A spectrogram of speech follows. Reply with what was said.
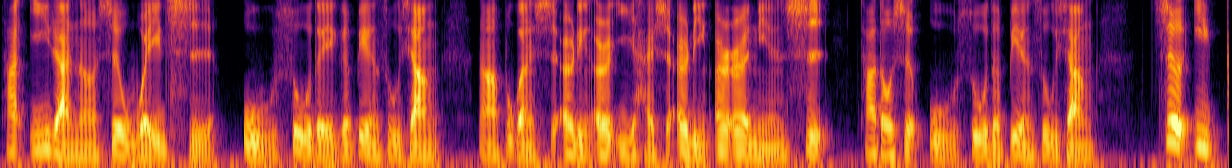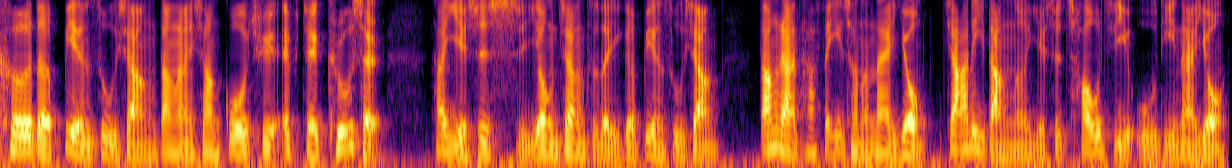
它依然呢是维持五速的一个变速箱，那不管是二零二一还是二零二二年式，它都是五速的变速箱。这一颗的变速箱，当然像过去 FJ Cruiser，它也是使用这样子的一个变速箱。当然它非常的耐用，加力档呢也是超级无敌耐用，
